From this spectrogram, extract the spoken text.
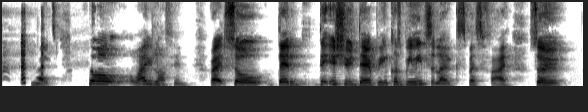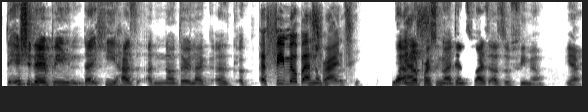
Right. So why are you laughing? Right. So then the issue there being because we need to like specify. So the issue there being that he has another like a, a a female best friend. person. Yeah, another person who identifies as a female. Yeah.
